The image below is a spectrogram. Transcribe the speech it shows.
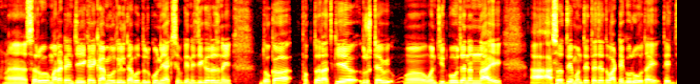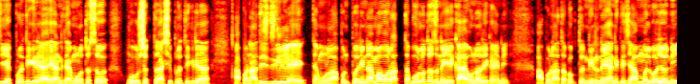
सर्व सर्व मराठ्यांचीही काही कामे होतील त्याबद्दल कोणी आक्षेप घेण्याची गरज नाही. धोका फक्त राजकीयदृष्ट्या वंचित बहुजनांना आहे. असं ते म्हणते त्याच्यात वाटेगुरू होत आहे. त्यांची एक प्रतिक्रिया आहे आणि त्यामुळं तसं होऊ शकतं अशी प्रतिक्रिया आपण आधीच दिलेली आहे. त्यामुळं आपण परिणामावर आत्ता बोलतच नाही आहे काय होणार आहे काय नाही. आपण आता फक्त निर्णय आणि त्याची अंमलबजावणी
